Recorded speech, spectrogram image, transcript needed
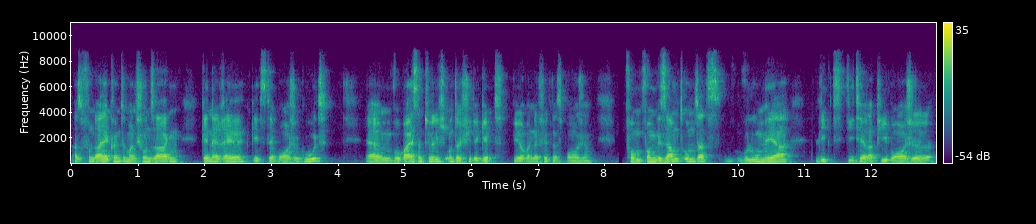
Also von daher könnte man schon sagen, generell geht es der Branche gut, ähm, wobei es natürlich Unterschiede gibt, wie auch in der Fitnessbranche. vom, vom Gesamtumsatzvolumen her liegt die Therapiebranche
